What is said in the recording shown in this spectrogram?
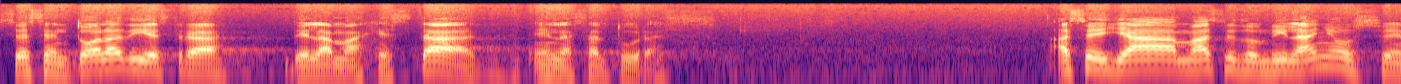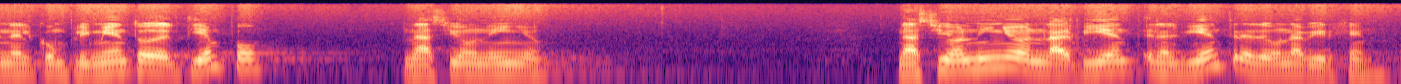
se sentó a la diestra de la majestad en las alturas. Hace ya más de dos mil años, en el cumplimiento del tiempo, nació un niño. Nació un niño en el vientre de una virgen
